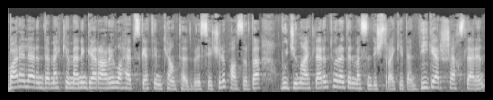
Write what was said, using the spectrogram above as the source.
barələrində məhkəmənin qərarı ilə həbs qəti imkan tədbiri seçilib. Hazırda bu cinayətlərin törədilməsində iştirak edən digər şəxslərin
